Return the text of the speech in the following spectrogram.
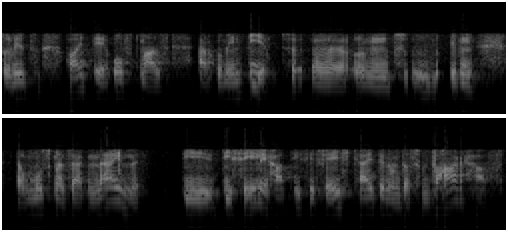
So wird heute oftmals argumentiert. und eben, da muss man sagen, nein, die, die Seele hat diese Fähigkeiten und das wahrhaft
